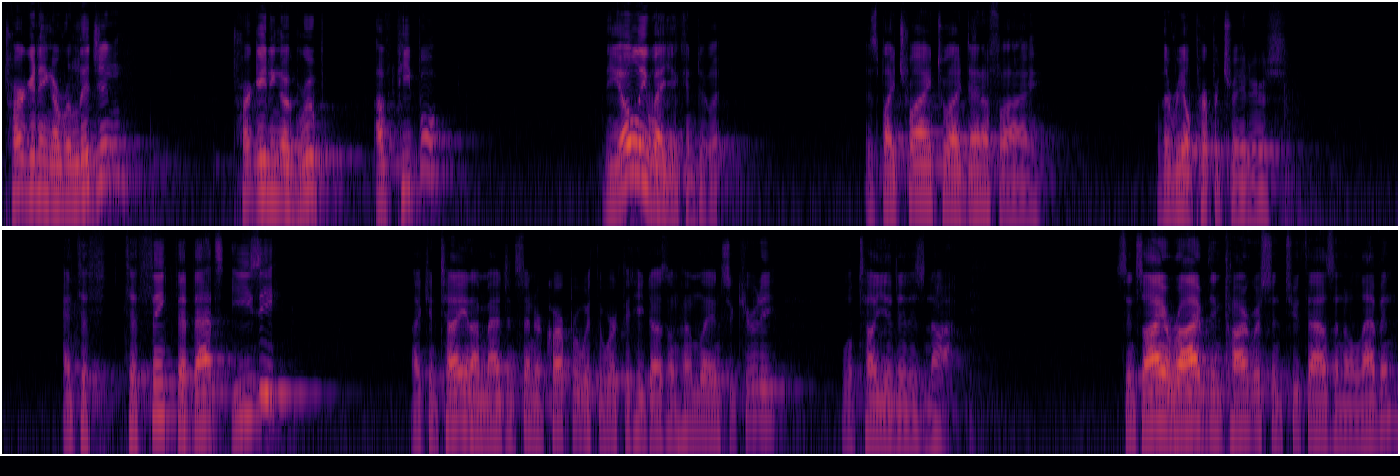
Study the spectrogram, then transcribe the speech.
targeting a religion, targeting a group of people. The only way you can do it is by trying to identify the real perpetrators and to, to think that that's easy, I can tell you, and I imagine Senator Carper, with the work that he does on Homeland Security, will tell you that it is not. Since I arrived in Congress in 2011,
